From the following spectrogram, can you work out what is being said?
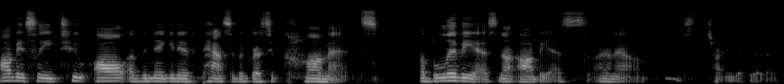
obviously to all of the negative passive aggressive comments. Oblivious, not obvious. I don't know I'm just trying to get through this.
